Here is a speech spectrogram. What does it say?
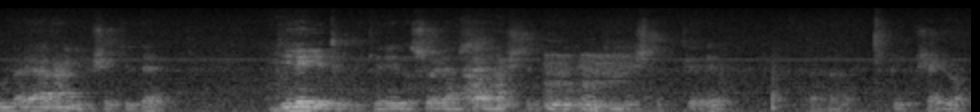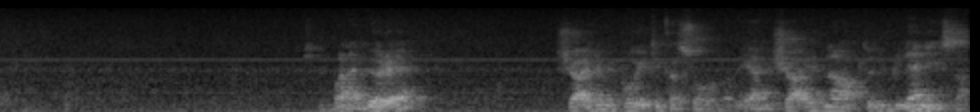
bunları herhangi bir şekilde dile getirdikleri ya da söylemselleştirdikleri, bütünleştirdikleri e, bir şey yok. Şimdi bana göre şairin bir poetikası olmalı. Yani şair ne yaptığını bilen insan.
